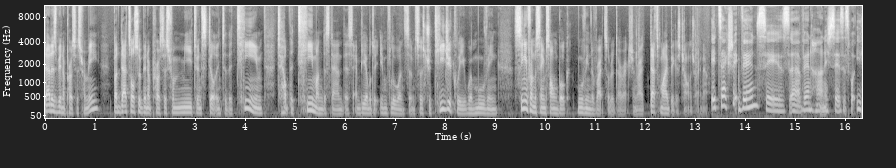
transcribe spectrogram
that has been a process for me, but that's also been a process for me to instill into the team to help the team understand this and be able to influence them. So strategically, we're moving, singing from the same songbook, moving in the right sort of direction, right? That's my biggest challenge right now. It's actually, Verne says, uh, Verne Harnish says, it's what you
